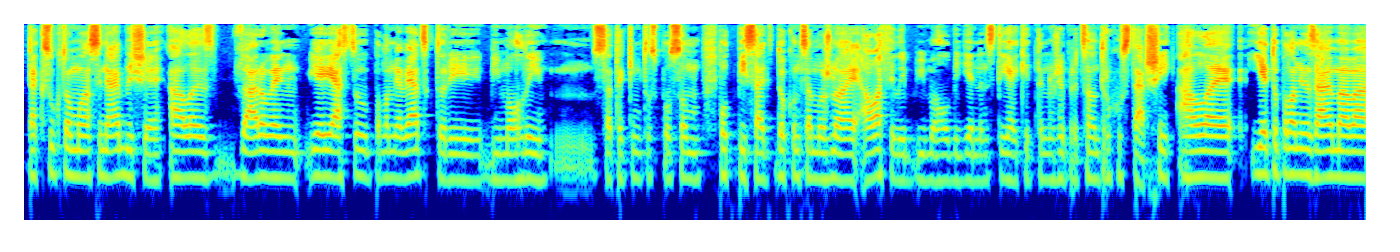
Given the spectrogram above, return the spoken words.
tak sú k tomu asi najbližšie, ale zároveň je jazdcov podľa mňa viac, ktorí by mohli um, sa takýmto spôsobom podpísať, dokonca možno aj Alaphilippe by mohol byť jeden z tých, aj keď ten už je predsa len trochu starší, ale je to podľa mňa zaujímavá,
